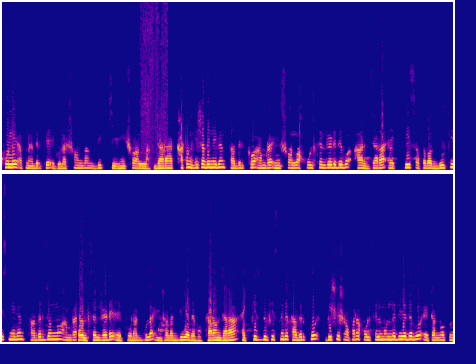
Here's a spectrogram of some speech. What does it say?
খুলে আপনাদেরকে এগুলার সন্ধান দিচ্ছি, ইনশাআল্লাহ। যারা খাটুন হিসাবে নেবেন, তাদেরকেও আমরা ইনশাআল্লাহ হোলসেল রেটে দেব। আর যারা এক পিস অথবা দুই পিস নেবেন, তাদের জন্য আমরা হোলসেল রেটে এই প্রোডাক্টগুলা ইনশাআল্লাহ দিয়ে দেব। কারণ যারা এক পিস দুই পিস নেবে, তাদেরকেও বিশেষ অফারে হোলসেল মূল্যে দিয়ে দেব। এটা নতুন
